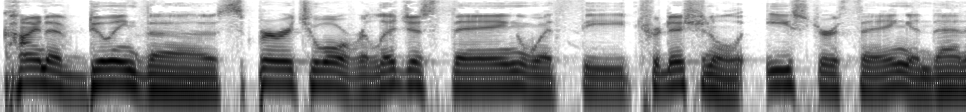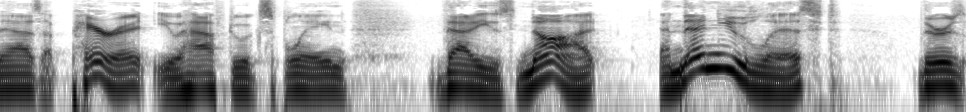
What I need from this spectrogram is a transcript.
kind of doing the spiritual religious thing with the traditional Easter thing. And then as a parent, you have to explain that he's not. And then you list there's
